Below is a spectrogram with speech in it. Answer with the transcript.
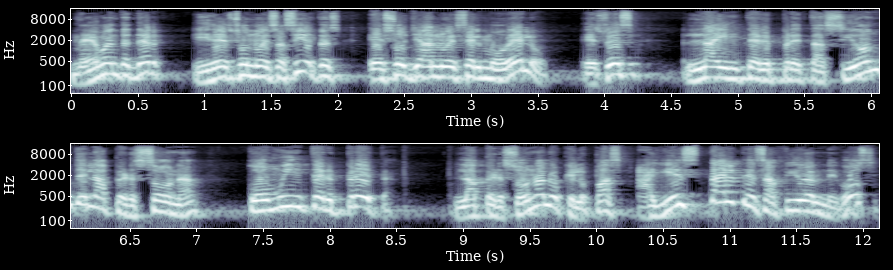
Me debo entender. Y eso no es así. Entonces, eso ya no es el modelo. Eso es la interpretación de la persona, cómo interpreta la persona lo que lo pasa. Ahí está el desafío del negocio.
